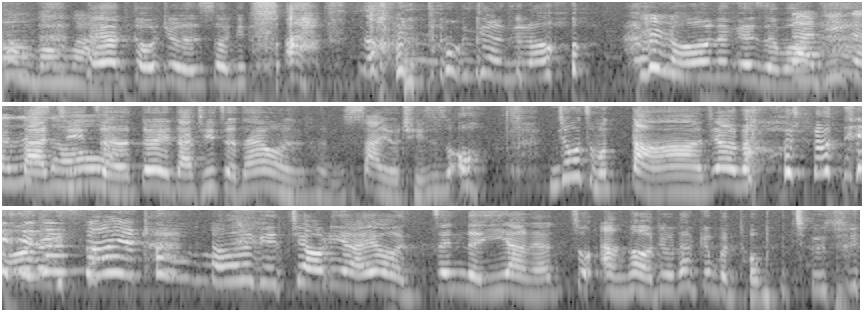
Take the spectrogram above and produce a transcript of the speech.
痛风吧 他？要投球的时候已经啊，然后很痛这样子，然后 然后那个什么打击者是打击者，对打击者，他要很很煞有其事说哦，你叫我怎么打啊？这样的，我就 然后那个教练还有真的一样，然后做暗号，就他根本投不出去。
